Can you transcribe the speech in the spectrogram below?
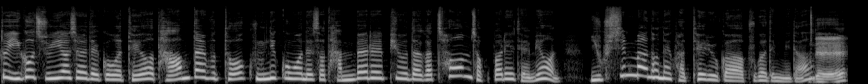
또 이거 주의하셔야 될 것 같아요. 다음 달부터 국립공원에서 담배를 피우다가 처음 적발이 되면 60만 원의 과태료가 부과됩니다. 네.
